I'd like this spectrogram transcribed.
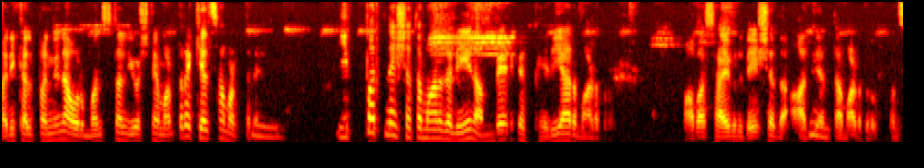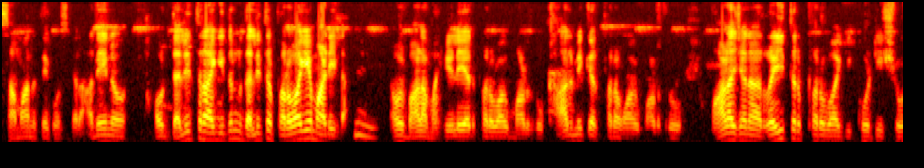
ಪರಿಕಲ್ಪನೆನ ಅವ್ರ ಮನಸ್ಸಿನಲ್ಲಿ ಯೋಚನೆ ಮಾಡ್ತಾರೆ ಕೆಲಸ ಮಾಡ್ತಾರೆ. ಇಪ್ಪತ್ತನೇ ಶತಮಾನದಲ್ಲಿ ಏನ್ ಅಂಬೇಡ್ಕರ್ ಪೆರಿಯಾರ್ ಮಾಡಿದ್ರು? ಬಾಬಾ ಸಾಹೇಬ್ರು ದೇಶದ ಆದ್ಯಂತ ಮಾಡಿದ್ರು ಒಂದು ಸಮಾನತೆಗೋಸ್ಕರ. ಅದೇನು ಅವ್ರು ದಲಿತರಾಗಿದ್ರು ದಲಿತರ ಪರವಾಗಿ ಮಾಡಿಲ್ಲ. ಅವ್ರು ಬಹಳ ಮಹಿಳೆಯರ ಪರವಾಗಿ ಮಾಡಿದ್ರು ಕಾರ್ಮಿಕರ ಪರವಾಗಿ ಮಾಡಿದ್ರು ಬಹಳ ಜನ ರೈತರ ಪರವಾಗಿ ಕೋಟಿ ಶೋ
